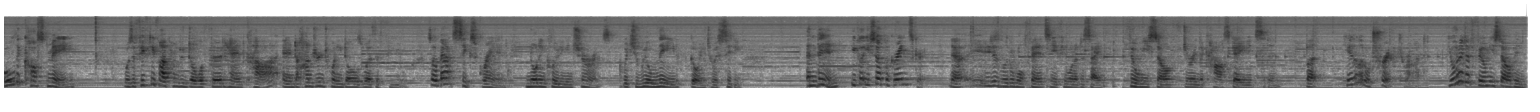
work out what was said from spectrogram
all it cost me was a $5,500 third-hand car and $120 worth of fuel. So about six grand, not including insurance, which you will need going to a city. And then you got yourself a green screen. Now, it is a little more fancy if you wanted to say, film yourself during the Cascade incident, but here's a little trick, right? If you wanted to film yourself in,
